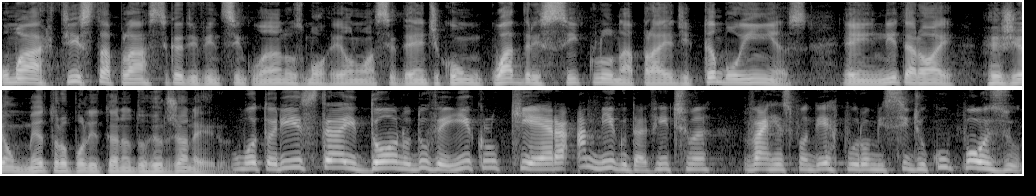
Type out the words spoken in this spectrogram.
Uma artista plástica de 25 anos morreu num acidente com um quadriciclo na praia de Camboinhas, em Niterói, região metropolitana do Rio de Janeiro. O motorista e dono do veículo, que era amigo da vítima, vai responder por homicídio culposo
